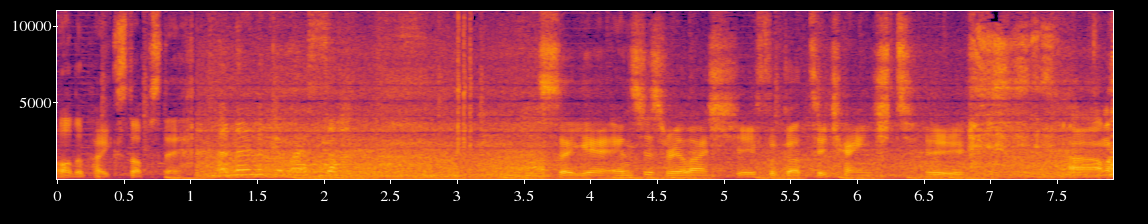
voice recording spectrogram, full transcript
all the Pokestops there. And then look at my sock. So yeah, Anne's just realised she forgot to change to. Um,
